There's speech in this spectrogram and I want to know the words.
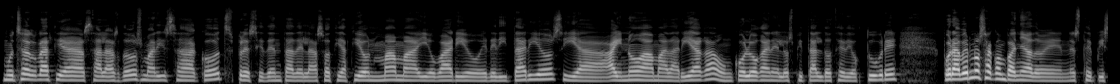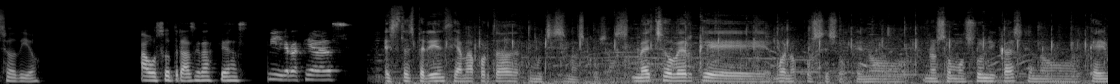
Muchas gracias a las dos, Marisa Koch, presidenta de la Asociación Mama y Ovario Hereditarios, y a Ainhoa Madariaga, oncóloga en el Hospital 12 de Octubre, por habernos acompañado en este episodio. A vosotras, gracias. Mil gracias. Esta experiencia me ha aportado muchísimas cosas. Me ha hecho ver que, bueno, pues eso, que no, no somos únicas, que, no, que hay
